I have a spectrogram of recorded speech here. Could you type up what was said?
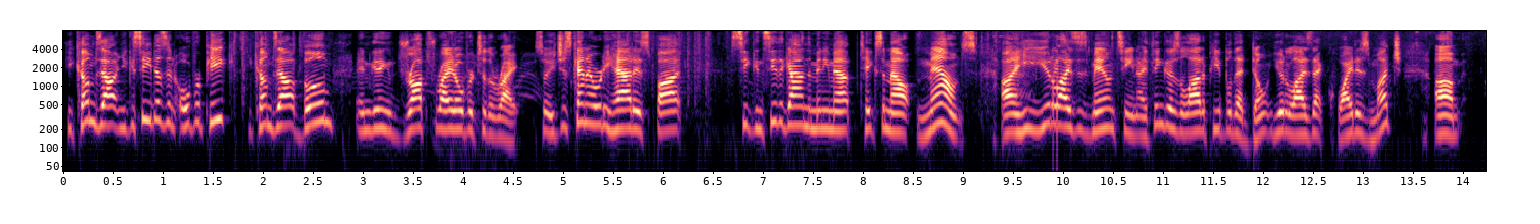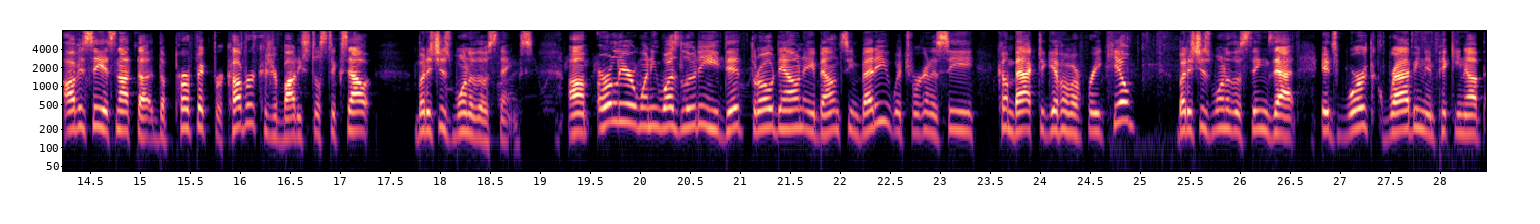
he comes out, and you can see he doesn't over peek. He comes out, boom, and getting drops right over to the right. So he just kind of already had his spot. So you can see the guy on the mini map takes him out, mounts. Uh, he utilizes mounting. I think there's a lot of people that don't utilize that quite as much. Um, obviously, it's not the, the perfect for cover because your body still sticks out but it's just one of those things. Um, earlier, when he was looting, he did throw down a bouncing Betty, which we're going to see come back to give him a free kill. But it's just one of those things that it's worth grabbing and picking up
